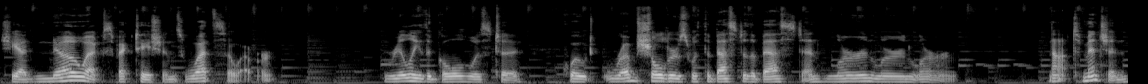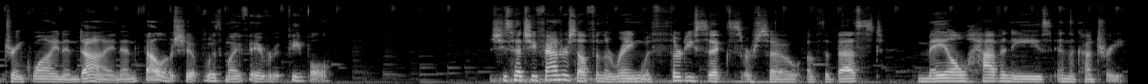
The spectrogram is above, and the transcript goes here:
She had no expectations whatsoever. Really, the goal was to, quote, rub shoulders with the best of the best and learn, learn, learn. Not to mention drink wine and dine and fellowship with my favorite people. She said she found herself in the ring with 36 or so of the best male Havanese in the country.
